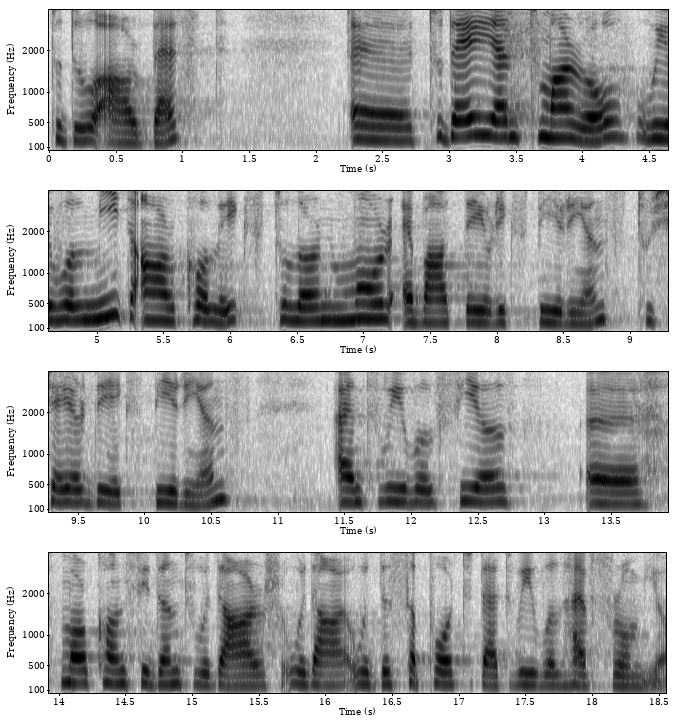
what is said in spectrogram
to do our best. Uh, today and tomorrow, we will meet our colleagues to learn more about their experience, to share the experience, and we will feel uh, more confident with, our, with, our, with the support that we will have from you.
